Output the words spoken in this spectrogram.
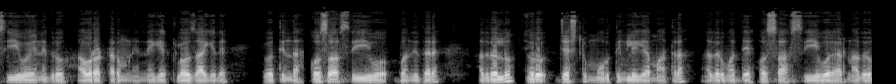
ಸಿಇಒ ಏನಿದ್ರು, ಅವರ ಟರ್ಮ್ ನಿನ್ನೆಗೆ ಕ್ಲೋಸ್ ಆಗಿದೆ. ಇವತ್ತಿಂದ ಹೊಸ ಸಿಇಒ ಬಂದಿದ್ದಾರೆ. ಅದರಲ್ಲೂ ಇವರು ಜಸ್ಟ್ ಮೂರು ತಿಂಗಳಿಗೆ ಮಾತ್ರ ಅದ್ರ ಮಧ್ಯೆ ಹೊಸ ಸಿಇಒ ಯಾರನ್ನಾದ್ರೂ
